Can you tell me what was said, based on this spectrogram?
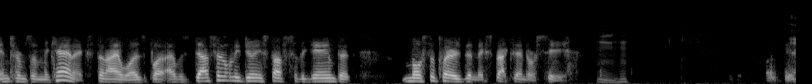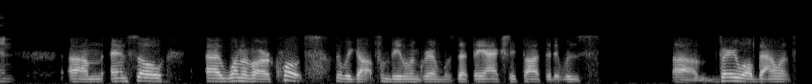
in terms of mechanics than I was. But I was definitely doing stuff to the game that most of the players didn't expect and or see. And Um, and so uh, one of our quotes that we got from Beadle and Grimm was that they actually thought that it was um, very well balanced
